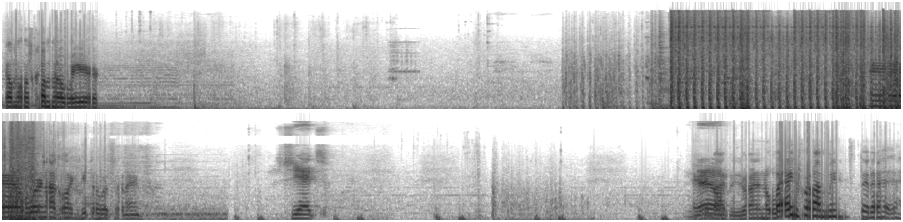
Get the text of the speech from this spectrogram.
Someone's coming over here. And we're not going to get to what's her name. Shit. Everybody's running away from me instead of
